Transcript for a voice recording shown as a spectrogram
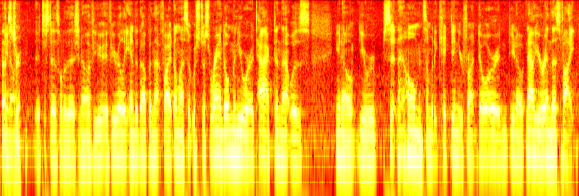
That's know, true. It just is what it is. You know, if you if you really ended up in that fight, unless it was just random and you were attacked and that was. You know, you were sitting at home and somebody kicked in your front door, and you know now you're in this fight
